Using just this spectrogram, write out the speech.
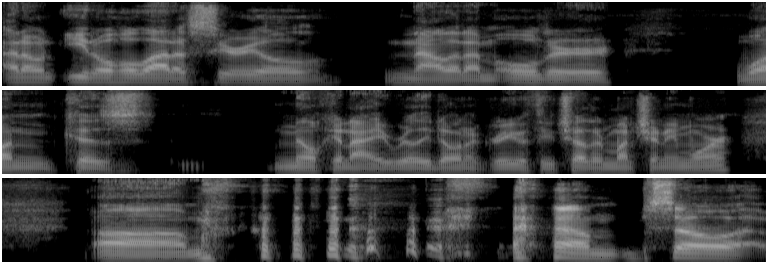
I don't eat a whole lot of cereal now that I'm older. One, because milk and I really don't agree with each other much anymore. Um, um, so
